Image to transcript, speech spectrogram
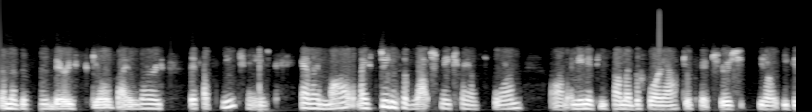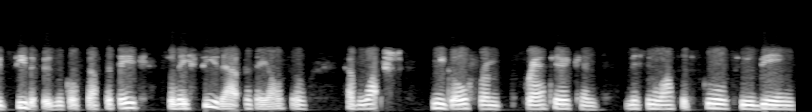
some of the very skills I learned that helped me change. And I model, my students have watched me transform. Um, I mean, if you saw my before and after pictures, you know, you could see the physical stuff, but they, so they see that, but they also have watched me go from frantic and missing lots of school to being,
